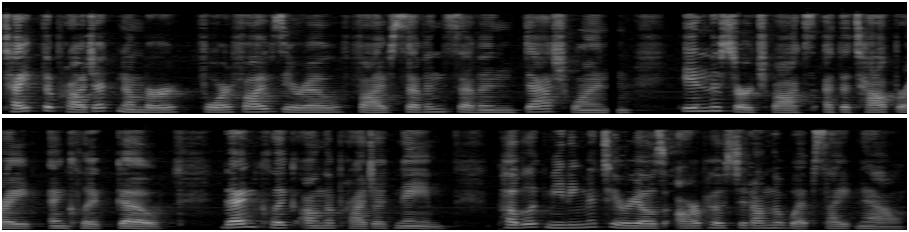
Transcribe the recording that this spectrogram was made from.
Type the project number 450577-1 in the search box at the top right and click Go. Then click on the project name. Public meeting materials are posted on the website now.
